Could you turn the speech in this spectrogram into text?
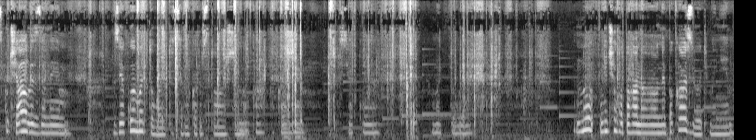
скучали за ним. З якою метою ти це використовуєш? Ну-ка, покажи. З якою метою. Ну, нічого поганого не показують мені.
